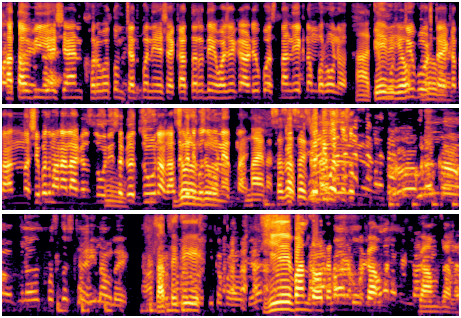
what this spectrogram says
हातात बी यश आहे आणि खरोखर तुमच्यात पण यश आहे. का तर देवाच्या गाडीवर बसणं आणि एक नंबर होणं. हा ही ते मोठी यो- गोष्ट बरोबर. आहे. का तर नशीबच म्हणायला लागेल दोन्ही हम्म. सगळं जुळून आलं. असं जुळून कधी पण जुळून. जुळून येत नाही. नाही ना सजासजी कधी बसतो मस्त हे लावलंय. आता ते- कपाळावरती, हा? हे बांधलं होतं ना काम झालं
